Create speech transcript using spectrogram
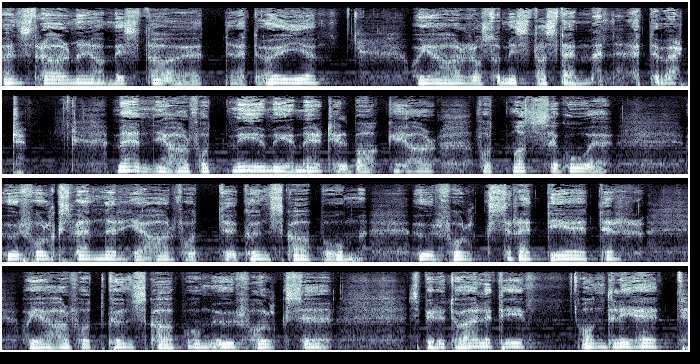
venstrearmen, jeg har mista et, et øye. Og jeg har også mista stemmen etter hvert. Men jeg har fått mye, mye mer tilbake. Jeg har fått masse gode urfolksvenner. Jeg har fått eh, kunnskap om urfolks rettigheter. Og jeg har fått kunnskap om urfolks eh, spirituality, åndelighet.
